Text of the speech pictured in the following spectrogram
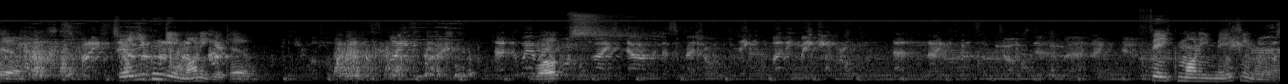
too. So you can gain money here too. Whoops. Fake money making room.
